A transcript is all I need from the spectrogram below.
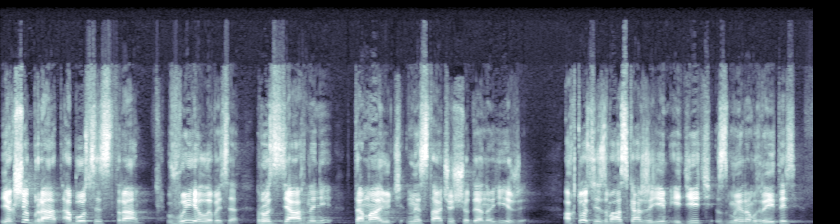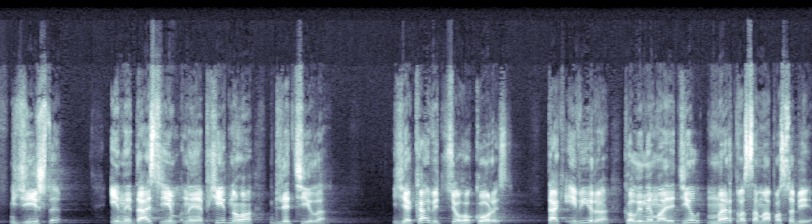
Якщо брат або сестра виявилися роздягнені та мають нестачу щоденної їжі, а хтось із вас каже їм: ідіть з миром грійтесь, їжте, і не дасть їм необхідного для тіла. Яка від цього користь? Так і віра, коли немає діл, мертва сама по собі.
